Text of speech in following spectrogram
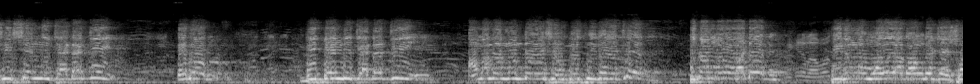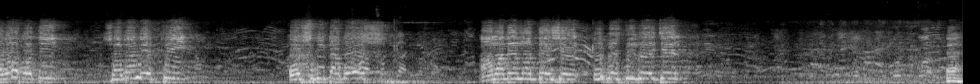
শীর্ষেন্দু চ্যাটার্জি এবং দিব্যেন্দু চ্যাটার্জি আমাদের মধ্যে এসে উপস্থিত হয়েছে। তৃণমূল মহিলা কংগ্রেসের সভাপতি, সভানেত্রী অস্মিতা বোস। আমাদের মধ্যে এসে উপস্থিত হয়েছেন। হ্যাঁ।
